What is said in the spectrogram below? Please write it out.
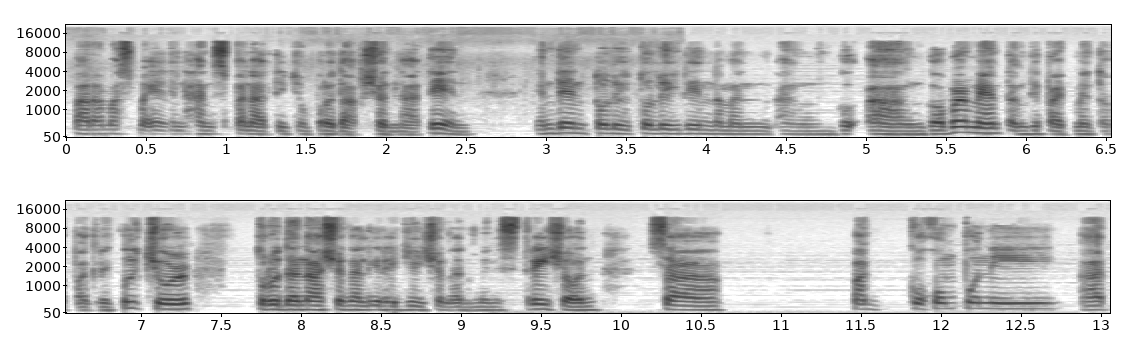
para mas ma-enhance pa natin yung production natin. And then tuloy-tuloy din naman ang ang government, ang Department of Agriculture through the National Irrigation Administration sa pagkukumpuni at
